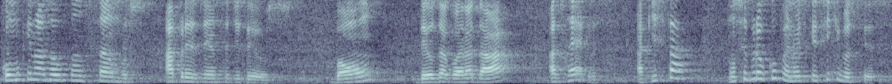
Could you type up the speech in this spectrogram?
como que nós alcançamos a presença de Deus? Bom, Deus agora dá as regras. Aqui está. Não se preocupem, não esqueci de vocês.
